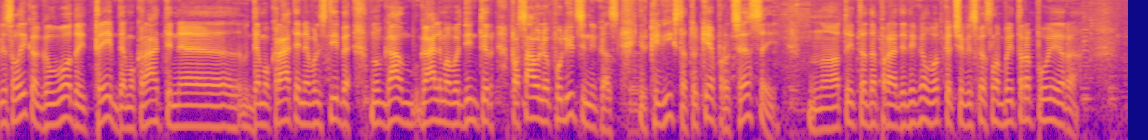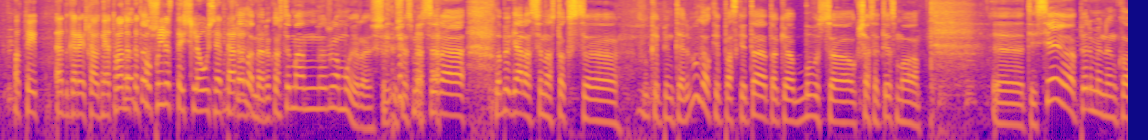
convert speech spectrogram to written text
visą laiką galvodai, taip, demokratinė, demokratinė valstybė, nu, gal, galima vadinti ir pasaulio policininkas. Ir kai vyksta tokie procesai, nu, tai tada pradedi galvoti, kad čia viskas labai trapu yra. O taip, Edgarai, tau netrodo, kad aš- populistai šliaužia per... Dėl Amerikos tai man ramu yra. Iš, iš esmės yra labai geras sinas toks e, kaip interviu, gal kaip paskaita tokio buvusio aukščiausio teismo e, teisėjo, pirmininko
